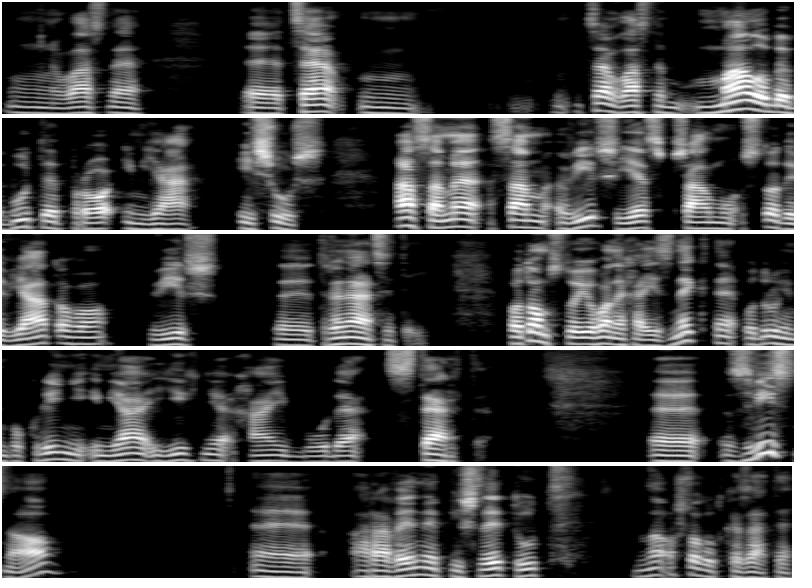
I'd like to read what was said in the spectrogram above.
власне, е, це, це власне мало би бути про ім'я Ісус. А саме сам вірш є з Псалму 109, вірш е, 13. Потомство його нехай зникне, у другім поколінні ім'я їхнє хай буде стерте. Е, Звісно, е, равини пішли тут, ну що тут казати,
